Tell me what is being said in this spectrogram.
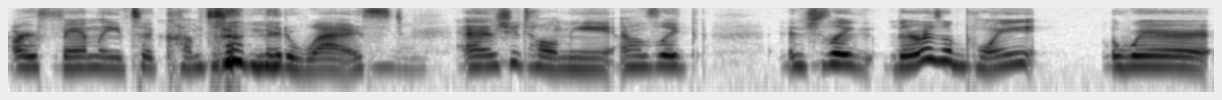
our family to come to the Midwest? Mm-hmm. And she told me, and I was like, and she's like, there was a point where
